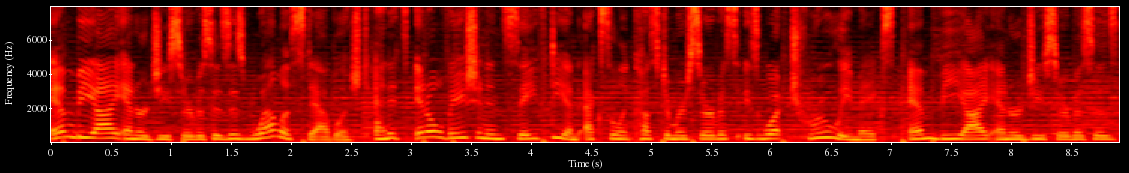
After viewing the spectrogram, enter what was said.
MBI Energy Services is well established, and its innovation in safety and excellent customer service is what truly makes MBI Energy Services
